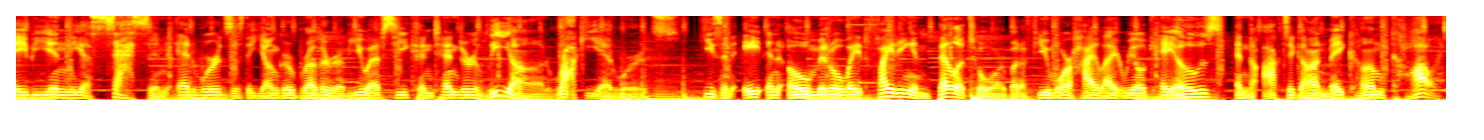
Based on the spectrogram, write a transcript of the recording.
Fabian the Assassin Edwards is the younger brother of UFC contender Leon Rocky Edwards. He's an 8 0 middleweight fighting in Bellator, but a few more highlight reel KOs, and the octagon may come calling.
